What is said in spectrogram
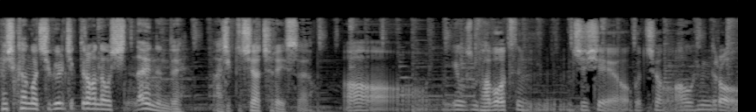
회식한 거 치고 일찍 들어간다고 신나했는데 아직도 지하철에 있어요. 어, 이게 무슨 바보 같은 짓이에요. 그쵸? 아우, 힘들어.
